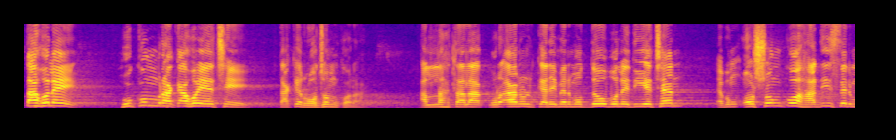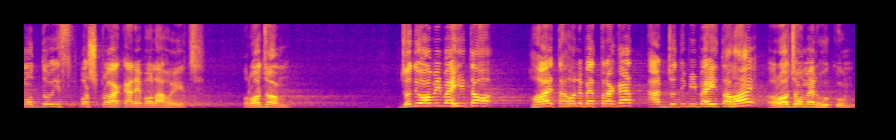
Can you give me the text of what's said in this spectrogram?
তাহলে হুকুম রাখা হয়েছে তাকে রজম করা। আল্লাহ তালা কোরআনুল করিমের মধ্যেও বলে দিয়েছেন এবং অসংখ্য হাদিসের মধ্যেও স্পষ্ট আকারে বলা হয়েছে। রজম। যদি অবিবাহিত হয় তাহলে বেত্রাঘাত, আর যদি বিবাহিত হয়, রজমের হুকুম।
